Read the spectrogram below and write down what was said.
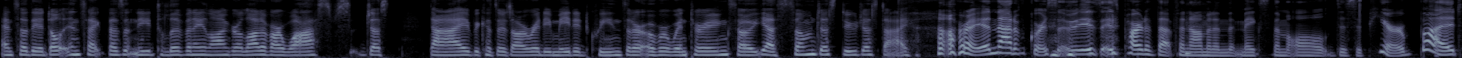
and so the adult insect doesn't need to live any longer. A lot of our wasps just die because there's already mated queens that are overwintering. So yes, some just do just die. all right, and that of course is is part of that phenomenon that makes them all disappear. But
